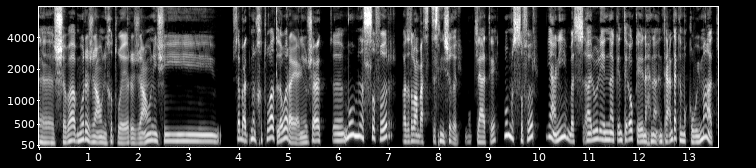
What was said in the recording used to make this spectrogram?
الشباب مو رجعوني خطوة رجعوني شيء سبعة ثمان خطوات لورا يعني رجعت مو من الصفر. هذا طبعا بعد ست سنين شغل مو ثلاثة. مو من الصفر يعني بس قالوا لي إنك أنت okay نحن أنت عندك المقومات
